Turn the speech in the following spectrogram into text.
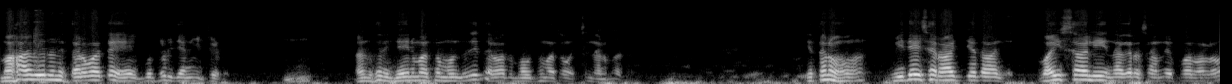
మహావీరుని తర్వాతే బుద్ధుడు జన్మించాడు. అందుకని జైన మతం ఉంది తర్వాత బౌద్ధ మతం వచ్చిందనమాట. ఇతను విదేశ రాజ్యధాని వైశాలి నగర సమీపంలో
